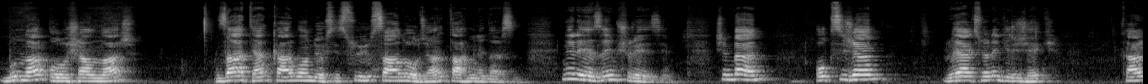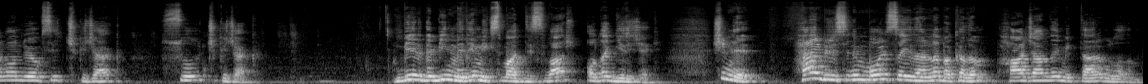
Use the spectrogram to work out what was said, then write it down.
Bunlar oluşanlar zaten karbondioksit suyu sağda olacağını tahmin edersin. Nereye yazayım? Şuraya yazayım. Şimdi ben oksijen reaksiyona girecek. Karbondioksit çıkacak. Su çıkacak. Bir de bilmediğim X maddesi var. O da girecek. Şimdi her birisinin mol sayılarına bakalım. Harcandığı miktarı bulalım.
